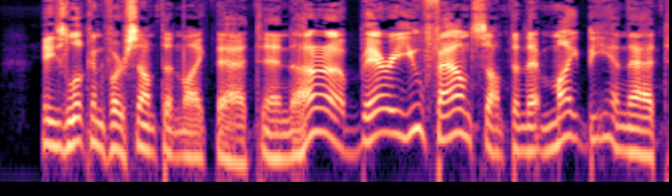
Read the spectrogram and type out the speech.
he's looking for something like that. And I don't know, Barry, you found something that might be in that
